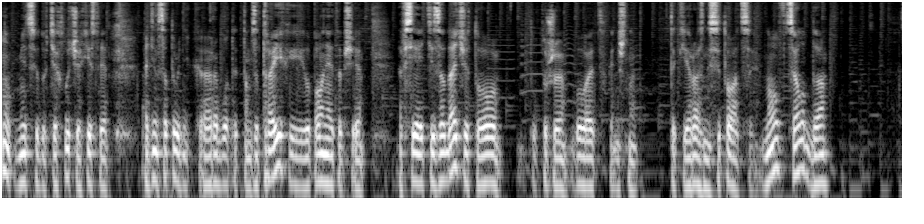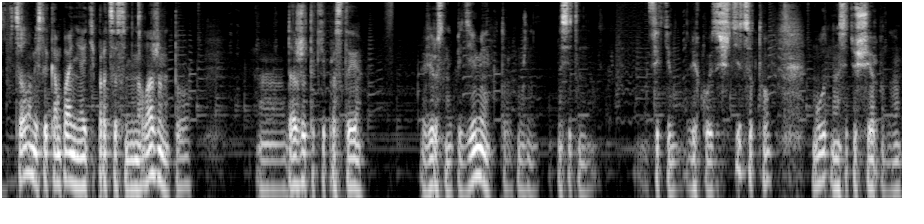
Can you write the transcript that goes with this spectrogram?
Ну, имеется в виду в тех случаях, если один сотрудник э, работает там за троих и выполняет вообще все эти задачи, то тут уже бывают, конечно, такие разные ситуации. Но в целом, да. В целом, если компания эти процессы не налажены, то даже такие простые вирусные эпидемии, которых можно относительно эффективно, легко защититься, то могут наносить ущерб, да.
